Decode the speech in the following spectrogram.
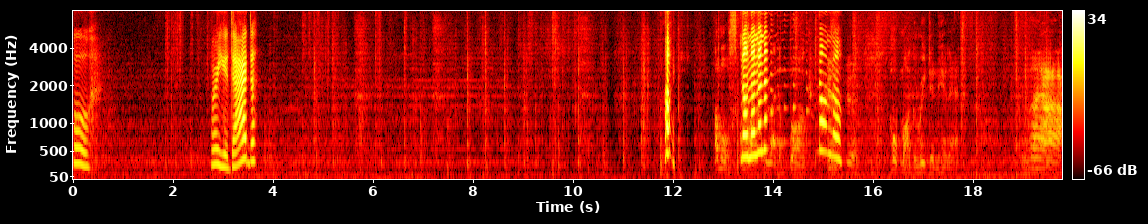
Oh. Were you dad? Hi. No, no, no, no, no. like a bug. No, no. Hope Marguerite didn't hear that. Ah.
